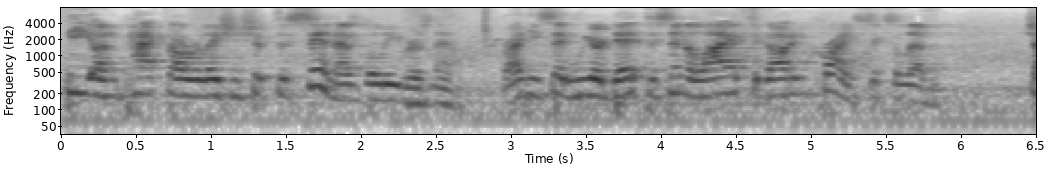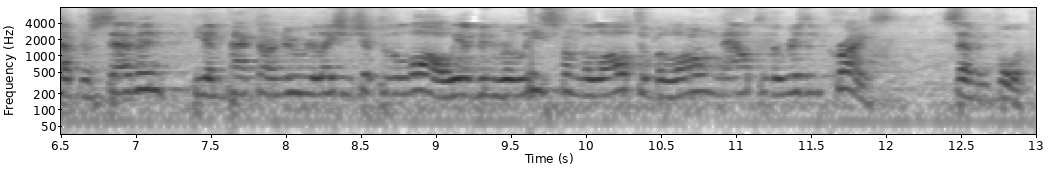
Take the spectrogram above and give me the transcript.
he unpacked our relationship to sin as believers now. Right? He said we are dead to sin, alive to God in Christ, 611. Chapter 7, he unpacked our new relationship to the law. We have been released from the law to belong now to the risen Christ, 7 4.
